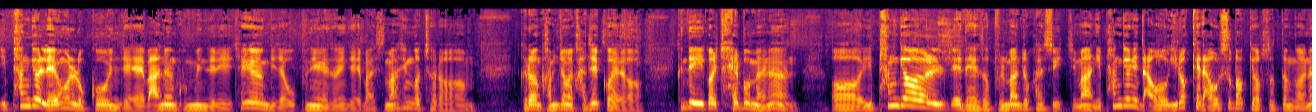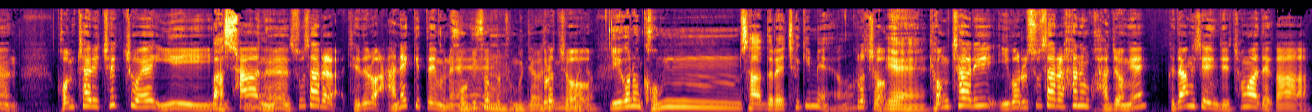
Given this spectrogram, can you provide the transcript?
이 판결 내용을 놓고 이제 많은 국민들이 최경영 기자 오프닝에서 이제 말씀하신 것처럼 그런 감정을 가질 거예요. 근데 이걸 잘 보면은 어, 이 판결에 대해서 불만족할 수 있지만 이 판결이 나오 이렇게 나올 수밖에 없었던 거는 검찰이 최초에 이 맞습니다. 사안을 수사를 제대로 안 했기 때문에 거기서부터 음. 문제가 그렇죠. 생긴 거죠. 이거는 검사들의 책임이에요. 그렇죠. 예. 경찰이 이거를 수사를 하는 과정에 그 당시에 이제 청와대가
